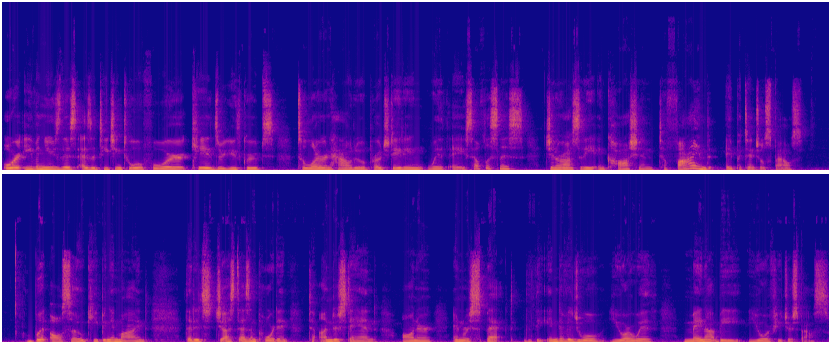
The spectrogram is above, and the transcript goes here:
or even use this as a teaching tool for kids or youth groups to learn how to approach dating with a selflessness, generosity, and caution to find a potential spouse, but also keeping in mind that it's just as important to understand honor, and respect that the individual you are with may not be your future spouse.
